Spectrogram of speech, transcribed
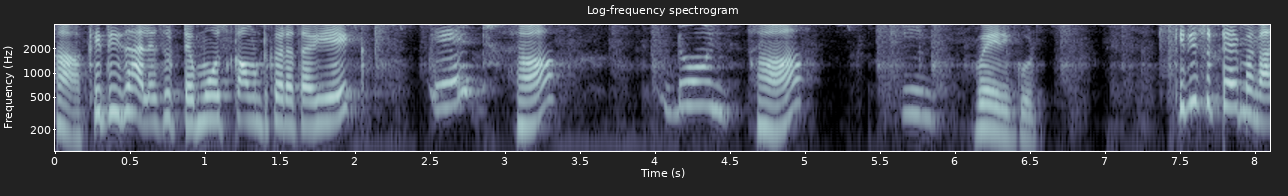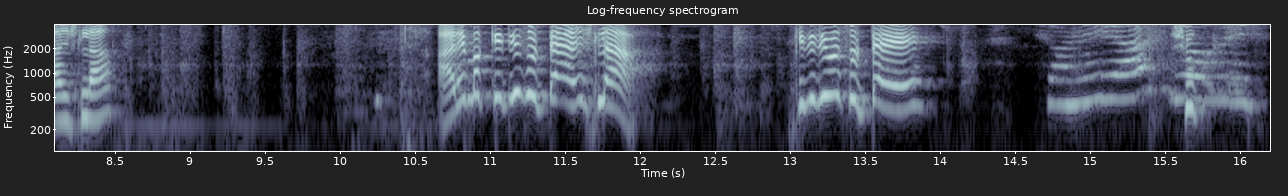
हां किती झाल्या सुट्ट्या? मोज काउंट करत आहे एक. एक हां? दोन हां? तीन. व्हेरी गुड किती सुट्ट्या आहे मग अंशला? अरे मग किती सुट्ट्या आहे अंशला? किती दिवस सुट्ट्या आहे? शनिवार शुक- रवि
